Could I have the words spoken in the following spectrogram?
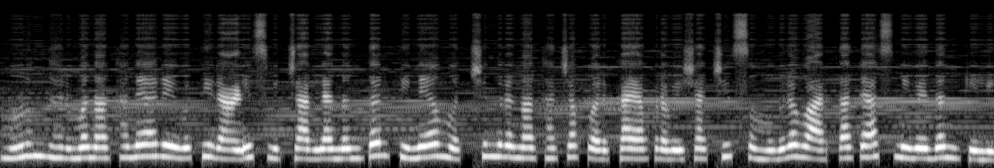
म्हणून धर्मनाथाने रेवती राणीस विचारल्यानंतर तिने मच्छिंद्रनाथाच्या परकाया प्रवेशाची समग्र वार्ता त्यास निवेदन केली.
